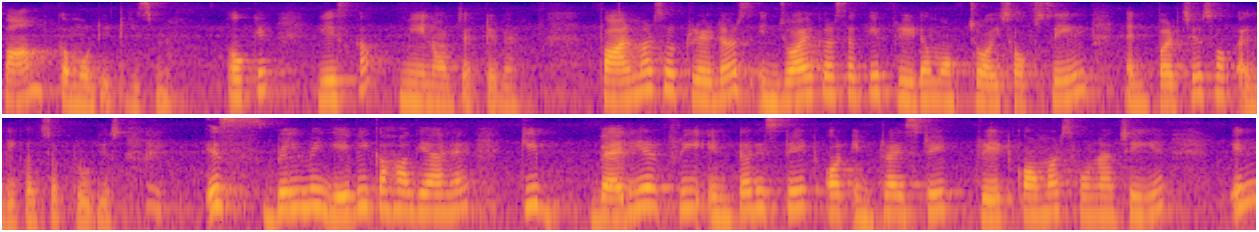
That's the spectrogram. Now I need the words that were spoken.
फार्म कमोडिटीज़ में। ओके ये इसका मेन ऑब्जेक्टिव है। फार्मर्स और ट्रेडर्स इंजॉय कर सके freedom of choice of sale and purchase of agriculture produce इस बिल में ये भी कहा गया है कि बैरियर फ्री इंटर स्टेट और इंट्रा स्टेट ट्रेड कॉमर्स होना चाहिए। इन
